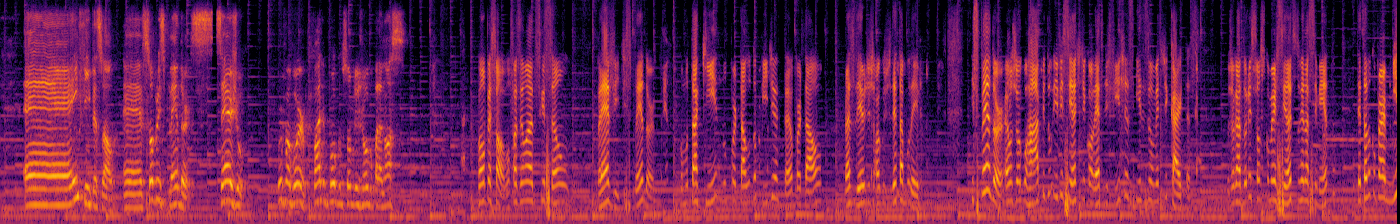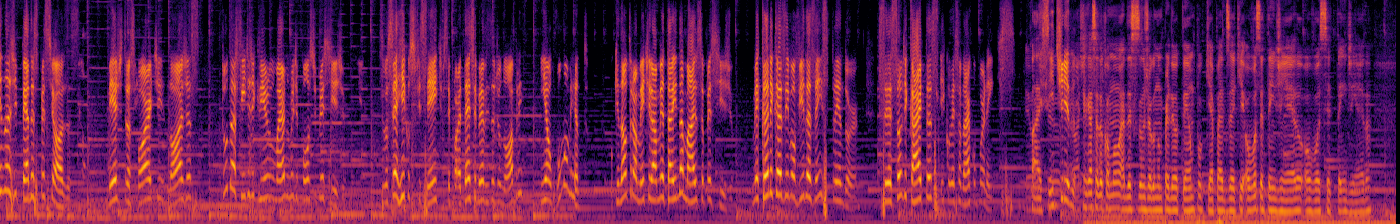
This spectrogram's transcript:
É, enfim, pessoal. é, sobre o Splendor, Sérgio, por favor, fale um pouco sobre o jogo para nós. Bom, pessoal, vamos fazer uma descrição breve de Splendor, como tá aqui no portal Ludopedia, que é o portal brasileiro de jogos de tabuleiro. Splendor é um jogo rápido e viciante de coleta de fichas e desenvolvimento de cartas. Os jogadores são os comerciantes do Renascimento, tentando comprar minas de pedras preciosas, meios de transporte, lojas, tudo a fim de adquirir o maior número de pontos de prestígio. Se você é rico o suficiente, você pode até receber a visita de um nobre em algum momento, o que naturalmente irá aumentar ainda mais o seu prestígio. Mecânicas envolvidas em Splendor, seleção de cartas e colecionar componentes. eu Faz acho- sentido. Eu acho engraçado como a descrição do jogo não perdeu tempo, que é pra dizer que ou você tem dinheiro ou você tem dinheiro.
